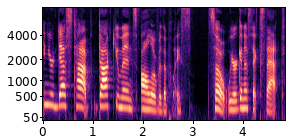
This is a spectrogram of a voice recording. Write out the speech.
in your desktop, documents all over the place. So, we're going to fix that.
